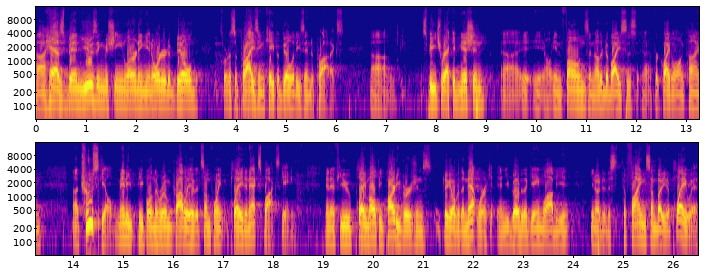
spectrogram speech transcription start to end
uh, has been using machine learning in order to build sort of surprising capabilities into products. Uh, speech recognition, uh, you know, in phones and other devices uh, for quite a long time. Uh, TrueSkill. Many people in the room probably have at some point played an Xbox game. And if you play multi-party versions, particularly over the network, and you go to the game lobby, you know, to, to find somebody to play with,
